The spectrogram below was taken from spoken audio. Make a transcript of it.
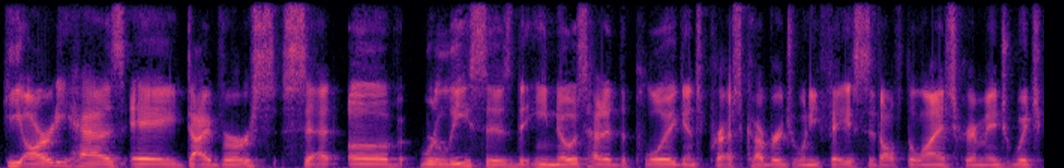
he already has a diverse set of releases that he knows how to deploy against press coverage when he faces it off the line scrimmage, which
